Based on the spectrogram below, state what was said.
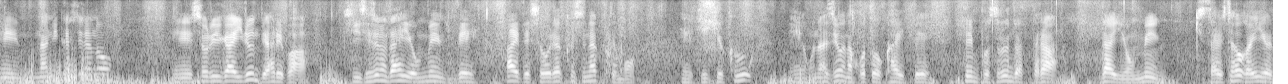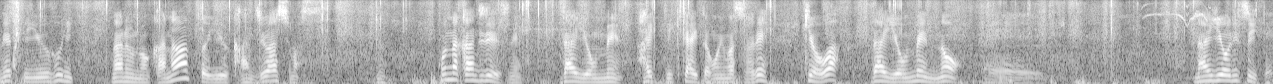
えー、何かしらの、えー、書類がいるんであれば申請書の第4面であえて省略しなくても、えー、結局、え同じようなことを書いて添付するんだったら第4面記載した方がいいよねっていうふうになるのかなという感じはします、うん、こんな感じでですね第4面入っていきたいと思いますので今日は第4面の、えー、内容について、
